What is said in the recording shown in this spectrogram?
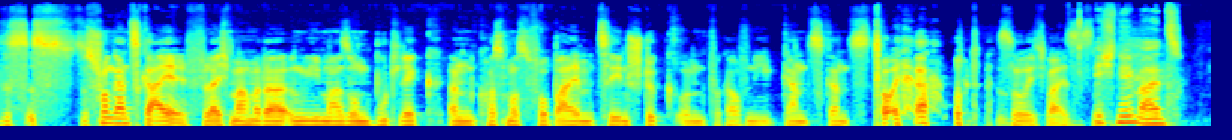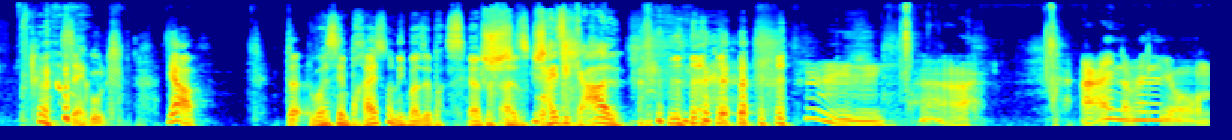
Das ist, das ist schon ganz geil. Vielleicht machen wir da irgendwie mal so ein Bootleg an Kosmos vorbei mit zehn Stück und verkaufen die ganz, ganz teuer oder so. Ich weiß es nicht. Ich nehme eins. Sehr gut. Ja. Da, Du weißt den Preis noch nicht mal, Sebastian. Also, Scheißegal. ah, eine Million.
